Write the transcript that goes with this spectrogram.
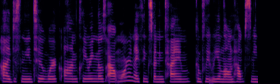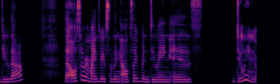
I just need to work on clearing those out more. And I think spending time completely alone helps me do that. That also reminds me of something else I've been doing is doing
